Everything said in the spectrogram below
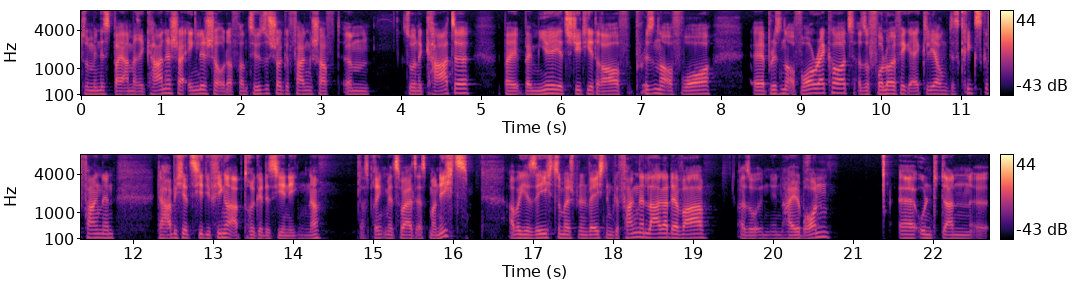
zumindest bei amerikanischer, englischer oder französischer Gefangenschaft, ähm, so eine Karte. Bei, bei mir jetzt steht hier drauf Prisoner of War, äh, Prisoner of War Record, also vorläufige Erklärung des Kriegsgefangenen. Da habe ich jetzt hier die Fingerabdrücke desjenigen, ne? Das bringt mir zwar jetzt erstmal nichts, aber hier sehe ich zum Beispiel, in welchem Gefangenenlager der war, also in, in Heilbronn. Äh, und dann, äh,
